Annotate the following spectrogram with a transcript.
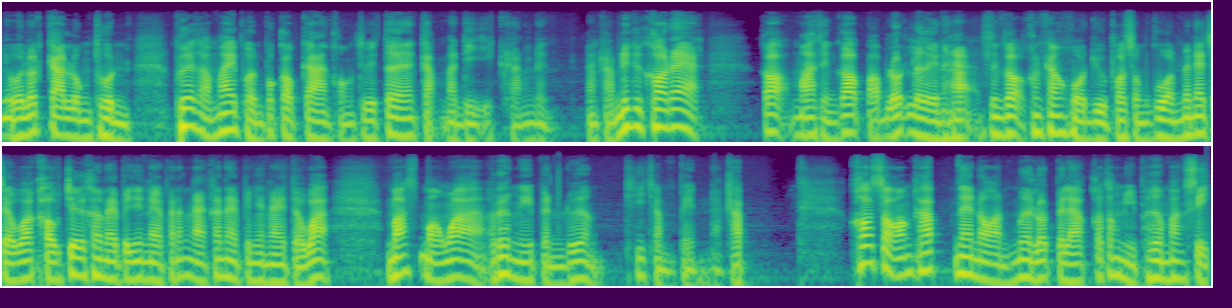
หรือว่าลดการลงทุน เพื่อทำให้ผลประกอบการของ Twitter นั้นกลับมาดีอีกครั้งหนึ่งนะครับนี่คือข้อแรกก็มาถึงก็ปรับลดเลยนะฮะ ซึ่งก็ค่อนข้างโหดอยู่พอสมควร ไม่แน่ใจว่าเขาเจอข้างในเป็นยังไง พนักงานข้างในเป็นยังไง แต่ว่ามัสก์มองว่าเรื่องนี้เป็นเรื่องที่จำเป็นนะครับ ข้อ 2 ครับ แน่นอนเมื่อลดไปแล้วก็ต้องมีเพิ่มบ้างสิ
